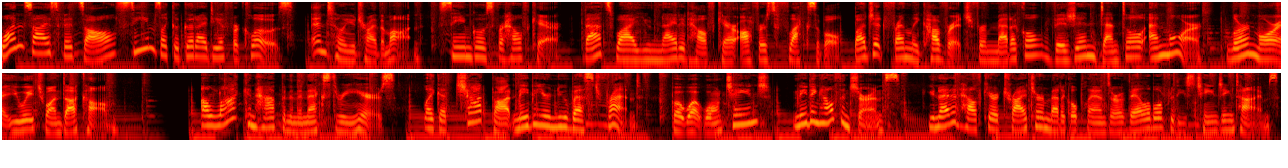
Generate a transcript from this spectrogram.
One size fits all seems like a good idea for clothes until you try them on. Same goes for healthcare. That's why United Healthcare offers flexible, budget friendly coverage for medical, vision, dental, and more. Learn more at uh1.com. A lot can happen in the next three years. Like a chatbot may be your new best friend. But what won't change? Needing health insurance. United Healthcare Tri Term Medical Plans are available for these changing times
